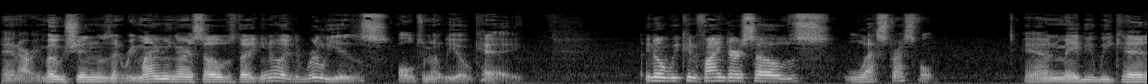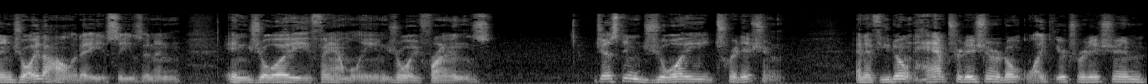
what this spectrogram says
and our emotions and reminding ourselves that, you know, it really is ultimately okay, you know, we can find ourselves less stressful. And maybe we can enjoy the holiday season and enjoy family, enjoy friends, just enjoy tradition. And if you don't have tradition or don't like your tradition,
